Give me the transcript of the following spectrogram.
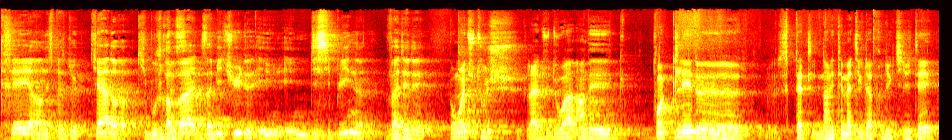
créer un espèce de cadre qui bougera pas, des habitudes et une, et une discipline va t'aider. Pour moi, tu touches là du doigt un des points clés de c'est peut-être dans les thématiques de la productivité,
